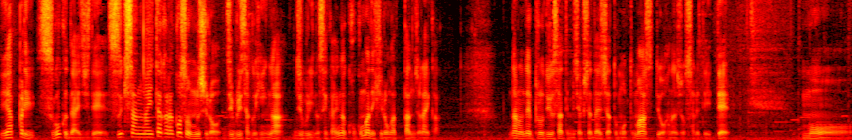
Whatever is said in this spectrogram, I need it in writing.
やっぱりすごく大事で鈴木さんがいたからこそむしろジブリ作品がジブリの世界がここまで広がったんじゃないか。なのでプロデューサーってめちゃくちゃ大事だと思ってますっていうお話をされていても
